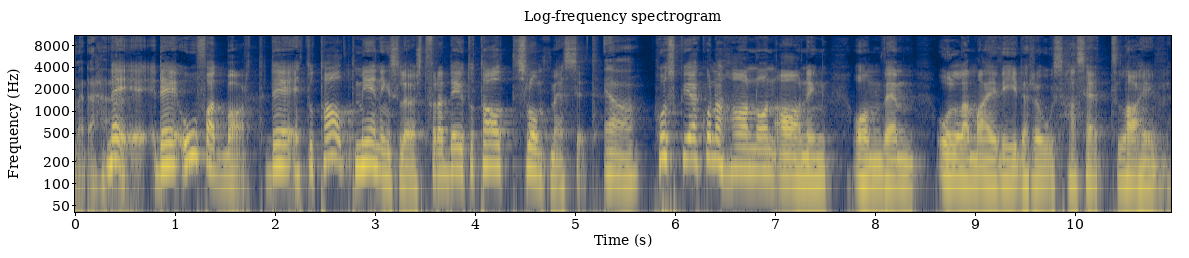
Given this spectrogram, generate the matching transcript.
med det här? Nej, det är ofattbart. Det är totalt meningslöst för att det är ju totalt slumpmässigt. Ja. Hur skulle jag kunna ha någon aning om vem Ulla-Maj Wideros har sett live?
